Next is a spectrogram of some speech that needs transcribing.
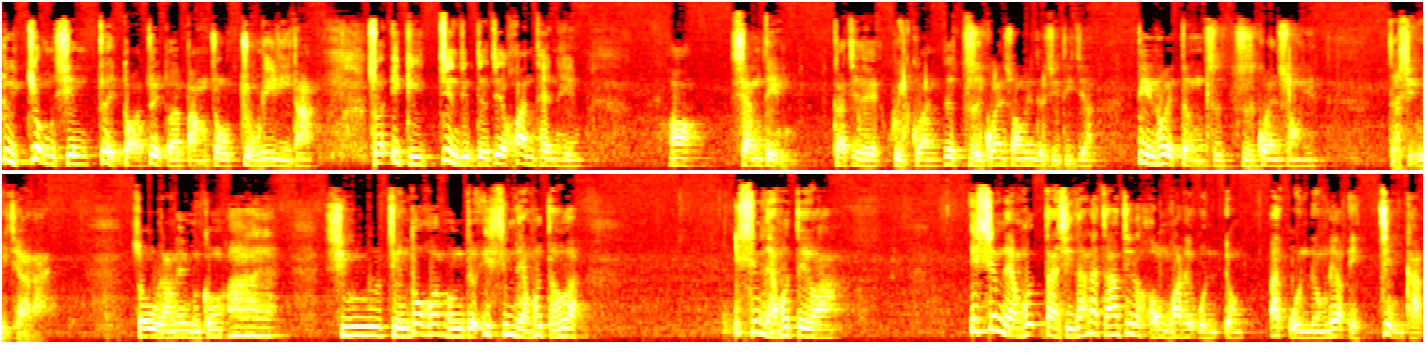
对众生最大最大的帮助，助力利他，所以一直进入到这个幻天行，哦，禅定，甲这个慧观，这止观双面就是伫遮。定会等持止观双运，这是为家来。所以有人咧问讲：哎，修净土法门的一心两不得啊！一心两不得啊！一心两不，但是咱咧知影这个方法的运用，啊，运用了会健康，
